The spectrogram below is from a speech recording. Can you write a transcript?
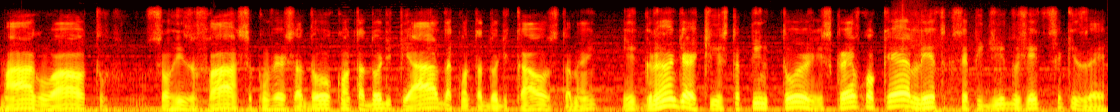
Magro, alto, sorriso fácil, conversador, contador de piada, contador de caos também. E grande artista, pintor, escreve qualquer letra que você pedir do jeito que você quiser.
